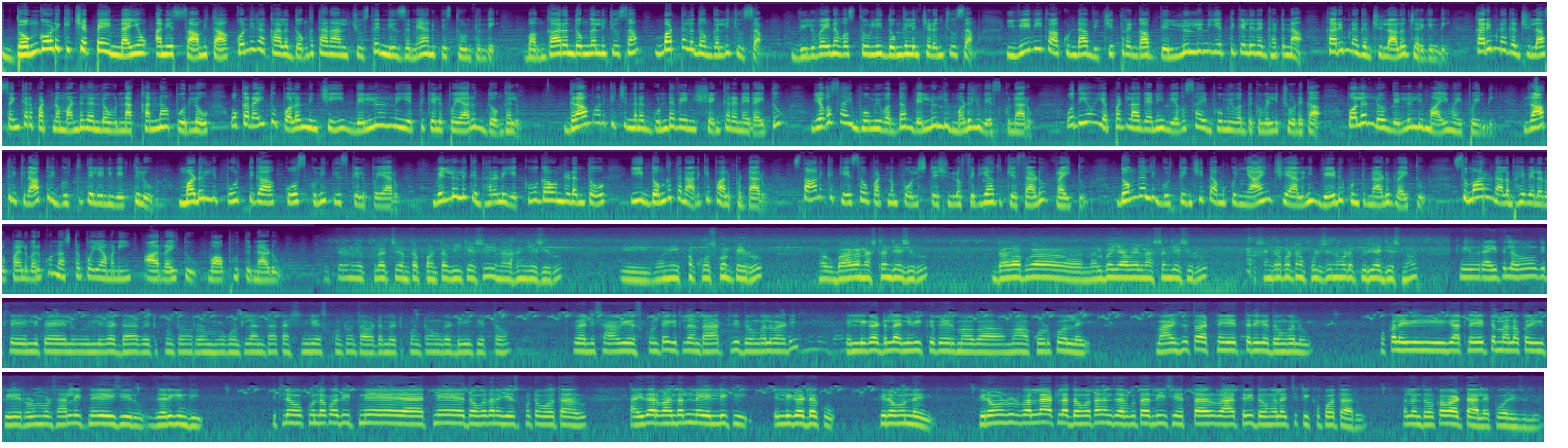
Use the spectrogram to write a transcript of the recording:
దొంగోడికి చెప్పే నయం అనే సామెత కొన్ని రకాల దొంగతనాలను చూస్తే నిజమే అనిపిస్తూ ఉంటుంది. బంగారం దొంగల్ని చూసాం బట్టల దొంగల్ని చూసాం విలువైన వస్తువుల్ని దొంగిలించడం చూసాం ఇవేవీ కాకుండా విచిత్రంగా వెల్లుల్లిని ఎత్తుకెళ్ళిన ఘటన కరీంనగర్ జిల్లాలో జరిగింది. కరీంనగర్ జిల్లా శంకరపట్నం మండలంలో ఉన్న కన్నాపూర్లో ఒక రైతు పొలం నుంచి వెల్లుల్లిని ఎత్తుకెళ్ళిపోయారు దొంగలు. గ్రామానికి చెందిన గుండవేని శంకర్ అనే రైతు వ్యవసాయ భూమి వద్ద వెల్లుల్లి మడులు వేసుకున్నారు. ఉదయం ఎప్పట్లాగానే వ్యవసాయ భూమి వద్దకు వెళ్ళి చూడగా పొలంలో వెల్లుల్లి మాయమైపోయింది. రాత్రికి రాత్రి గుర్తు తెలియని వ్యక్తులు మడుల్ని పూర్తిగా కోసుకుని తీసుకెళ్ళిపోయారు. వెల్లుల్లికి ధరలు ఎక్కువగా ఉండడంతో ఈ దొంగతనానికి పాల్పడ్డారు. స్థానిక కేశవపట్నం పోలీస్ స్టేషన్లో ఫిర్యాదు చేశాడు రైతు. దొంగల్ని గుర్తించి తమకు న్యాయం చేయాలని వేడుకుంటున్నాడు రైతు. సుమారు నలభై వేల రూపాయల వరకు నష్టపోయామని ఆ రైతు వాపోతున్నాడు. గుర్తులేని వ్యక్తులు వచ్చి అంతా పంట వీకేసి నాశనం చేసిర్రు. ఈ మొన్ని కోసుకొని పోయారు మాకు బాగా నష్టం చేసిర్రు. దాదాపుగా నలభై యాభై వేలు నష్టం చేసిర్రు. శంకరపట్నం పోలీసులను కూడా ఫిర్యాదు చేసినాం. మేము రైతులం ఇట్లా ఎల్లిపాయలు ఉల్లిగడ్డ పెట్టుకుంటాం. రెండు మూడు గుంటలంతా కష్టం చేసుకుంటాం తవటం పెట్టుకుంటాం గడ్డి వీకెత్తాం. ఇవన్నీ సాగు చేసుకుంటే ఇట్లా రాత్రి దొంగలు పడి ఎల్లిగడ్డలు అన్ని విక్కిపోయారు మా బా- మా కొడుకు వాళ్ళవి మా ఇసుతో అట్నే చేస్తారు ఇక దొంగలు. ఒకరు ఇది అట్లా చేస్తే మళ్ళీ ఒకరు పే- రెండు మూడు సార్లు ఇట్నే చేసిరు జరిగింది. ఇట్లే ఒక్కళ్ళ కొద్ది ఇట్నే అట్నే దొంగతనం చేసుకుంటూ పోతారు. ఐదారు వందలు ఎల్లికి ఎల్లిగడ్డకు. పిరమున్నది పిరముడు వల్ల అట్లా దొంగతనం జరుగుతుంది చేస్తారు రాత్రి దొంగలు వచ్చి పిక్కిపోతారు. వాళ్ళని దొరకబట్టాలి పోలీసులు.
